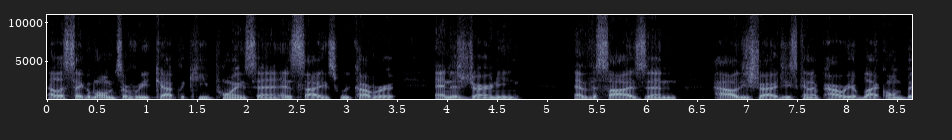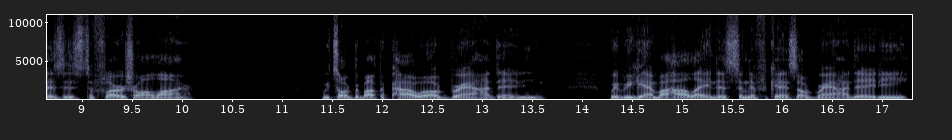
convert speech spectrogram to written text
Now, let's take a moment to recap the key points and insights we covered in this journey, emphasizing how these strategies can empower your Black owned business to flourish online. We talked about the power of brand identity. We began by highlighting the significance of brand identity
